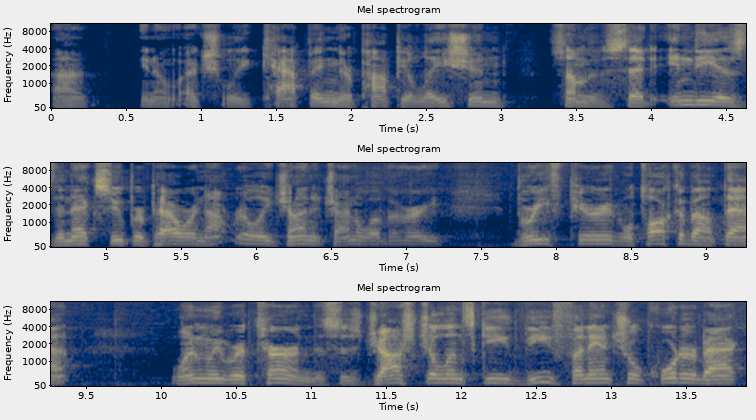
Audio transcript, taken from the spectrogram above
uh, you know, actually capping their population? Some have said India is the next superpower, not really China. China will have a very brief period. We'll talk about that when we return. This is Josh Jalinski, the financial quarterback.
